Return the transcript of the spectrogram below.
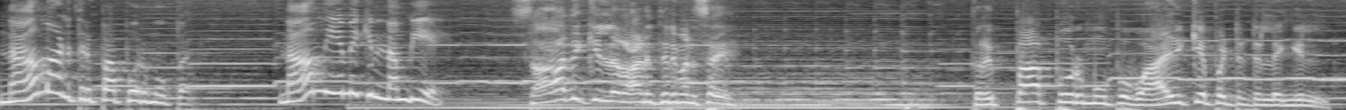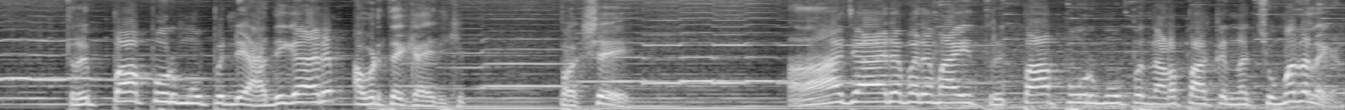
നാമാണ് തൃപ്പാപ്പൂർ മൂപ്പ്. നാം നിയമിക്കും നമ്പിയെ. സാധിക്കില്ല റാണി തിരുമനസേ. തൃപ്പാപ്പൂർ മൂപ്പ് വാഴിക്കപ്പെട്ടിട്ടില്ലെങ്കിൽ തൃപ്പാപ്പൂർ മൂപ്പിന്റെ അധികാരം അവിടത്തേക്കായിരിക്കും. പക്ഷേ ആചാരപരമായി തൃപ്പാപ്പൂർ മൂപ്പ് നടപ്പാക്കുന്ന ചുമതലകൾ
